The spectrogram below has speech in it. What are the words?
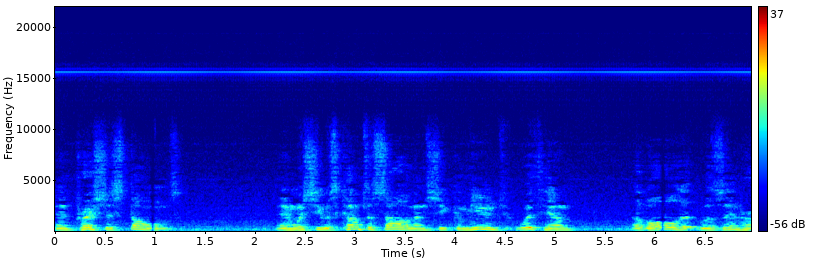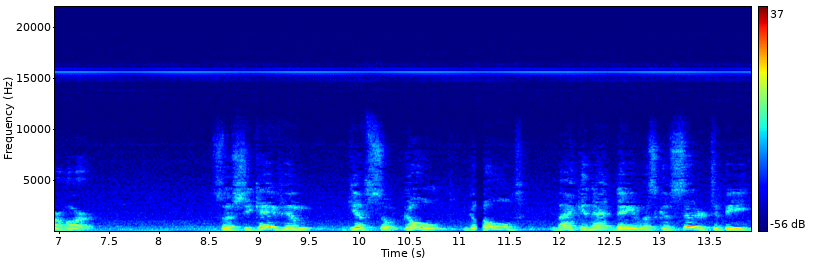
and precious stones. And when she was come to Solomon, she communed with him of all that was in her heart. So she gave him gifts of gold. Gold back in that day was considered to be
